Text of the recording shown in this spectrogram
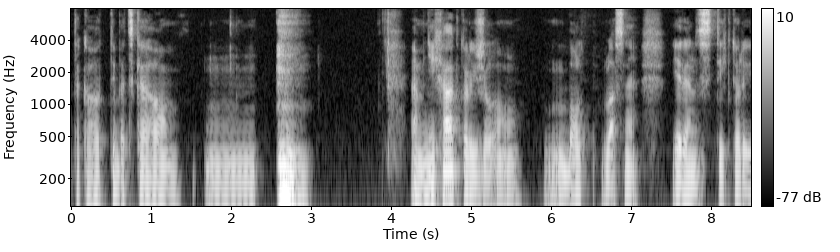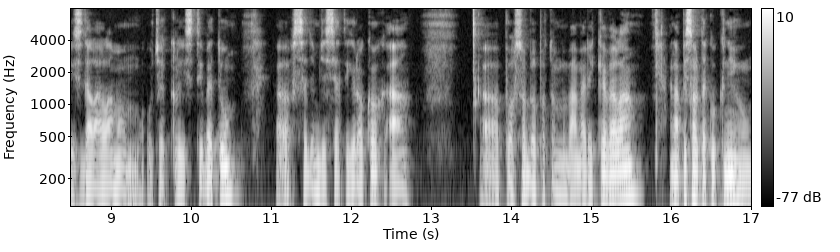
takého tibetského hm, mnicha, ktorý žil, bol vlastne jeden z tých, ktorí s Dalai Lamom utekli z Tibetu v 70. rokoch a pôsobil potom v Amerike veľa a napísal takú knihu,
